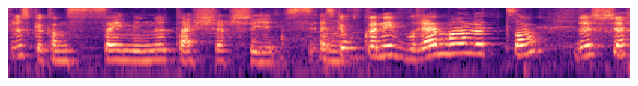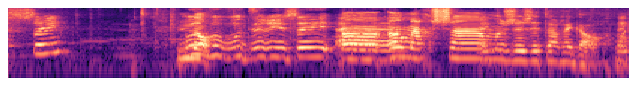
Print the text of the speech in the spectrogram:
plus que comme 5 minutes à chercher. Est-ce que vous prenez vraiment le temps de chercher? Non. ou vous vous dirigez En, à... en marchant, moi, je jette un regard. Ouais.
